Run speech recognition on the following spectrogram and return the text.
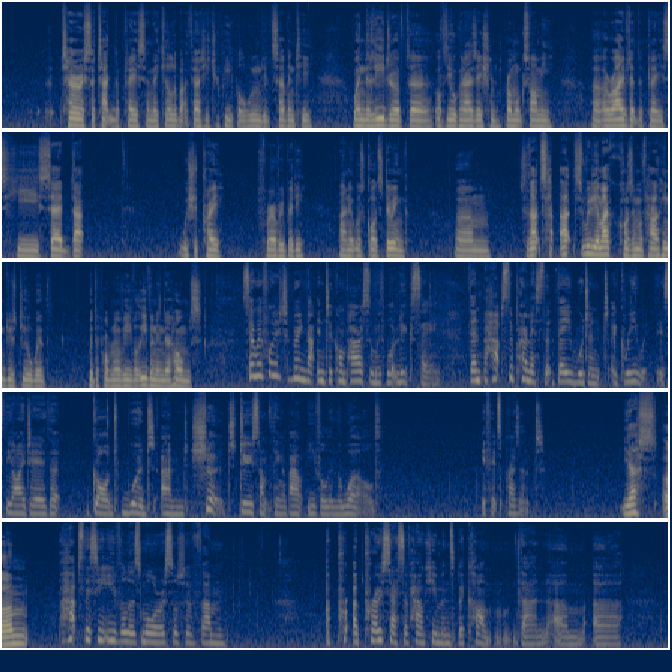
terrorists attacked the place and they killed about 32 people, wounded 70. When the leader of the of the organization, Pramukh Swami, uh, arrived at the place, he said that we should pray for everybody, and it was God's doing. Um, so that's that's really a microcosm of how Hindus deal with with the problem of evil, even in their homes. So, if we were to bring that into comparison with what Luke's saying, then perhaps the premise that they wouldn't agree with is the idea that God would and should do something about evil in the world if it's present. Yes, um, perhaps they see evil as more a sort of um, a, pr- a process of how humans become than um, uh,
